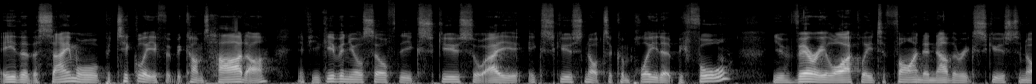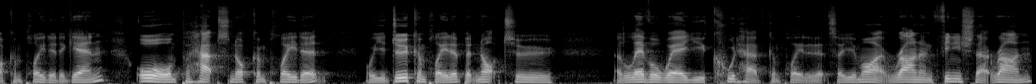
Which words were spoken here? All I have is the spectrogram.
either the same or particularly if it becomes harder, if you've given yourself the excuse or a excuse not to complete it before, you're very likely to find another excuse to not complete it again, or perhaps not complete it, or you do complete it, but not to a level where you could have completed it. So you might run and finish that run,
